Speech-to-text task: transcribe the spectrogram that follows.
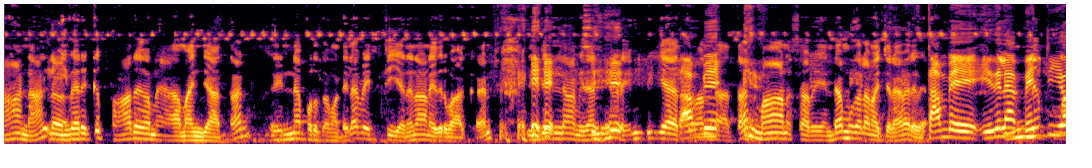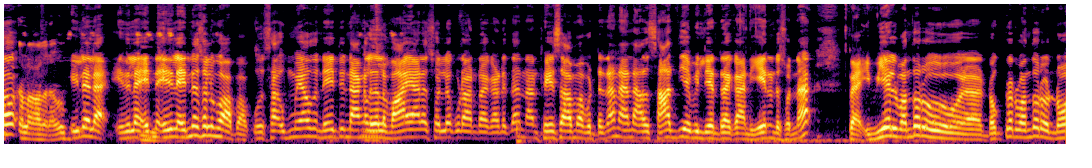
ஆனால். இவருக்கு பாதகம் அமைஞ்சாதான் என்ன பொறுத்த மட்டும் வெற்றி என்று நான் எதிர்பார்க்கிறேன். இதெல்லாம் இதன். தான் மாநசபை என்ற முதலமைச்சராக வருவார். தம்பி இதுல வெற்றியோ இல்ல இல்ல இதுல என்ன இதுல என்ன சொல்லுங்க பாப்பா? உண்மையாவது நேற்று நாங்கள் இதுல வாயால சொல்லக்கூடாதுன்றக்காண்டி தான் நான் பேசாம விட்டேன்னா நான் அது சாத்தியம் இல்லைன்றக்காண்டி ஏன்னு சொன்னா இப்ப இவியல் வந்து ஒரு டாக்டர் வந்து ஒரு நோ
